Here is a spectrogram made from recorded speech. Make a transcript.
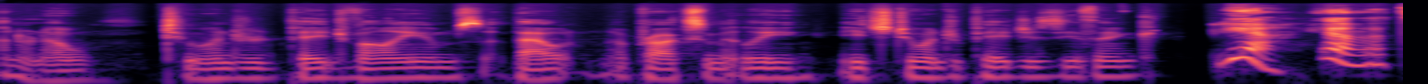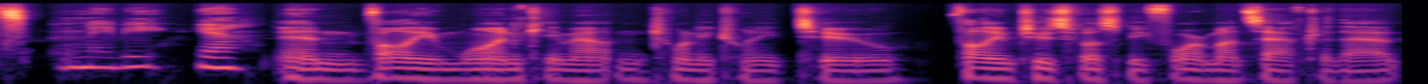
I don't know 200 page volumes, about approximately each 200 pages. You think? Yeah, yeah, that's maybe. Yeah. And volume one came out in 2022. Volume two is supposed to be four months after that,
